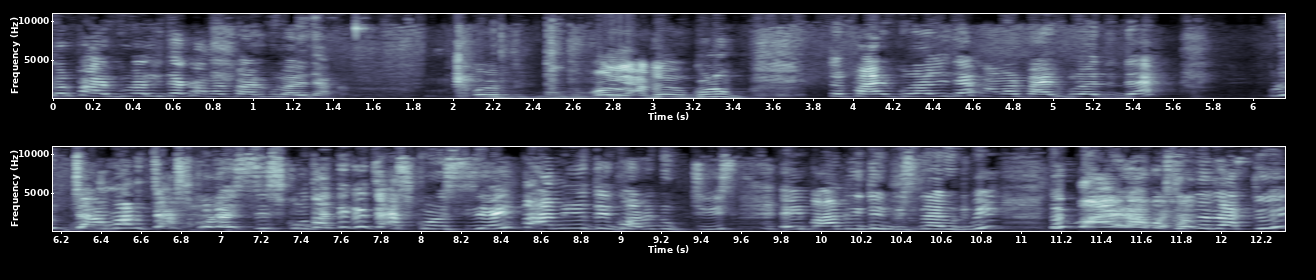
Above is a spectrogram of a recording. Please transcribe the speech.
তোর পায়ের গোড়ালি দেখ আমার পায়ের গোড়ালি দেখ। লাগে গুলো তোর পায়ের গোড়ালি দেখ আমার পায়ের গোড়ালি দেখ। পুরো চামার চাষ করে এসছিস কোথা থেকে চাষ করেছিস? এই পা নিয়ে তুই ঘরে ঢুকছিস এই পা নিয়ে তুই বিছনায় উঠবি তোর পায়ের দেখ তুই।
